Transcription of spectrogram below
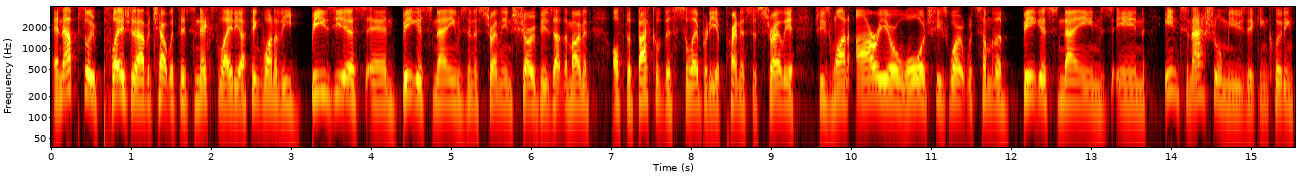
An absolute pleasure to have a chat with this next lady. I think one of the busiest and biggest names in Australian showbiz at the moment, off the back of the Celebrity Apprentice Australia. She's won ARIA Awards. She's worked with some of the biggest names in international music, including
